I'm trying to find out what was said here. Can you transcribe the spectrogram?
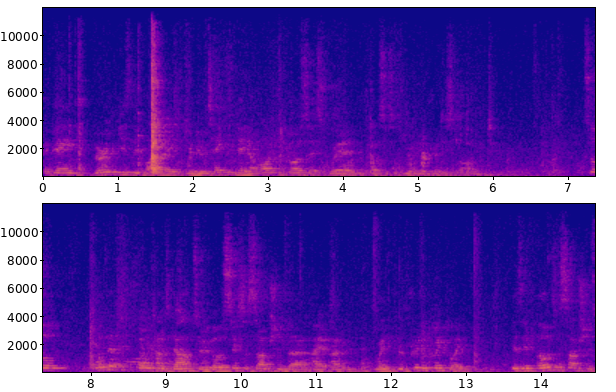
Again, very easily violate when you're taking data on the process where the process is moving pretty slowly. So what that all comes down to, those six assumptions that I, I went through pretty quickly, is if those assumptions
